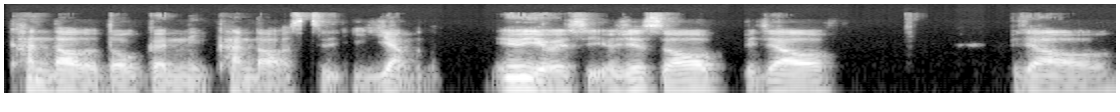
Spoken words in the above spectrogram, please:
看到的都跟你看到的是一样的，因为有些有些时候比较比较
